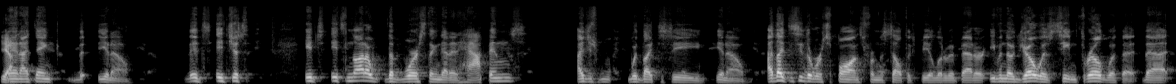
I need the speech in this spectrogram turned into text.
Yeah. and I think th- you know, it's it's just it's it's not a, the worst thing that it happens. I just w- would like to see, you know, I'd like to see the response from the Celtics be a little bit better. Even though Joe was seemed thrilled with it, that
